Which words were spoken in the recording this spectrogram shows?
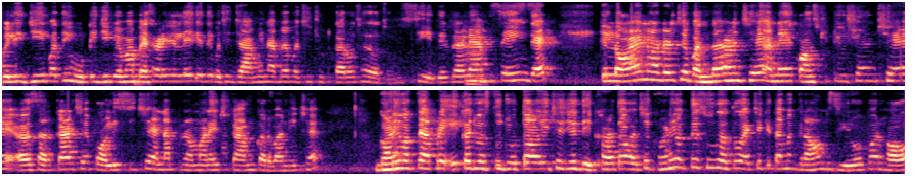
પેલી જીપ હતી મોટી જીપ એમાં બેસાડીને લઈ ગઈ પછી જામીન આપ્યા પછી છુટકારો થયો હતો. સી એટલે આઈ એમ સેઇંગ ધેટ કે લો એન્ડ ઓર્ડર છે બંધારણ છે અને કોન્સ્ટિટ્યુશન છે સરકાર છે પોલિસી છે એના પ્રમાણે જ કામ કરવાની છે. ઘણી વખતે આપણે એક જ વસ્તુ જોતા હોઈએ છીએ જે દેખાડતા હોય છે. ઘણી વખતે શું થતું હોય છે કે તમે ગ્રાઉન્ડ ઝીરો પર હોવ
